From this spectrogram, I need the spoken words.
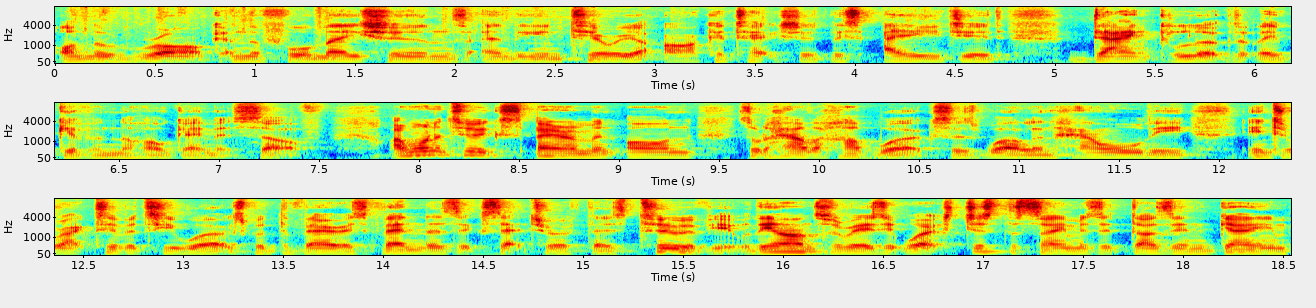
on the rock and the formations and the interior architecture, this aged, dank look that they've given the whole game itself. I wanted to experiment on sort of how the hub works as well and how all the interactivity works with the various vendors, etc. If there's two of you, well, the answer is it works just the same as it does in game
